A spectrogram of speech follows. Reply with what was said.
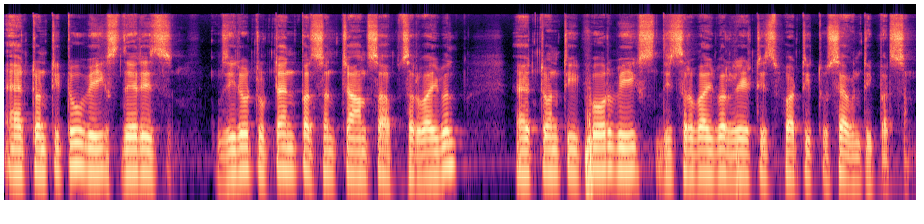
at 22 weeks, there is 0 to 10% chance of survival. At 24 weeks, the survival rate is 40 to 70%.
